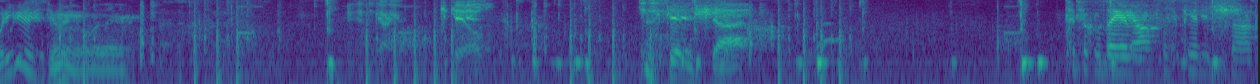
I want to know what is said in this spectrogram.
What are you guys doing over there? You just got killed. Just getting shot. Typical day in office, getting shot.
